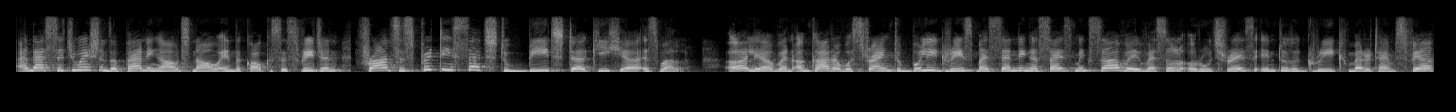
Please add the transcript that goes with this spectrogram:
and as situations are panning out now in the Caucasus region, France is pretty set to beat Turkey here as well. Earlier, when Ankara was trying to bully Greece by sending a seismic survey vessel, Oruc Reis, into the Greek maritime sphere,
